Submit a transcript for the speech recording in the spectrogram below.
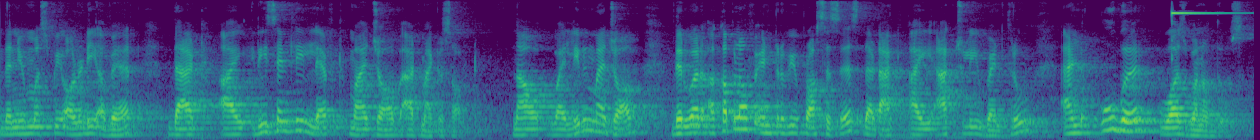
then you must be already aware that I recently left my job at Microsoft. Now, while leaving my job, there were a couple of interview processes that I actually went through and Uber was one of those.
